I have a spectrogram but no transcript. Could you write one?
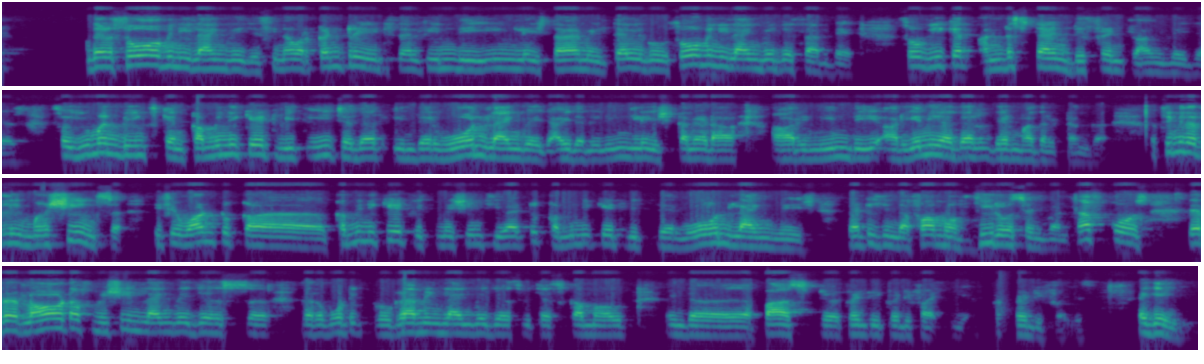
there are so many languages in our country itself hindi english tamil telugu so many languages are there so we can understand different languages. So human beings can communicate with each other in their own language either in english kannada or in hindi or any other their mother tongue. Similarly machines if you want to co- communicate with machines you have to communicate with their own language. That is in the form of zeros and ones. Of course there are a lot of machine languages uh, the robotic programming languages which has come out in the past uh, 20 25 years 25 years. Again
